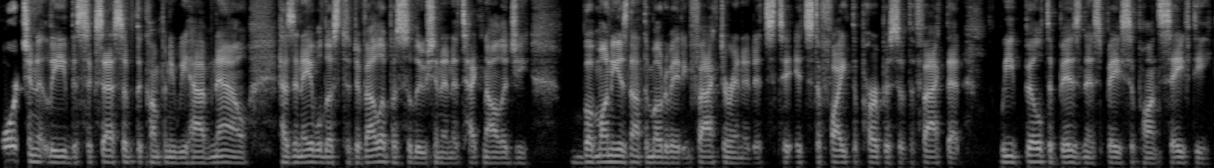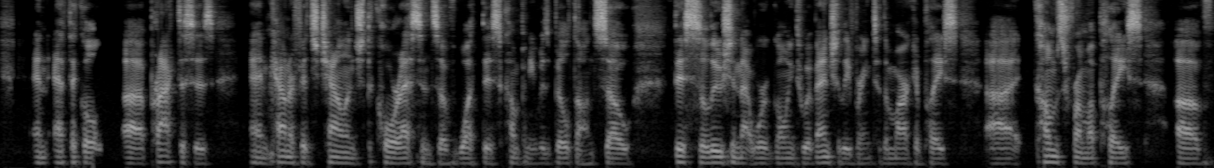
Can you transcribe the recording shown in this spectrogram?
fortunately the success of the company we have now has enabled us to develop a solution and a technology but money is not the motivating factor in it it's to it's to fight the purpose of the fact that we built a business based upon safety and ethical uh, practices and counterfeits challenge the core essence of what this company was built on so this solution that we're going to eventually bring to the marketplace uh, comes from a place of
